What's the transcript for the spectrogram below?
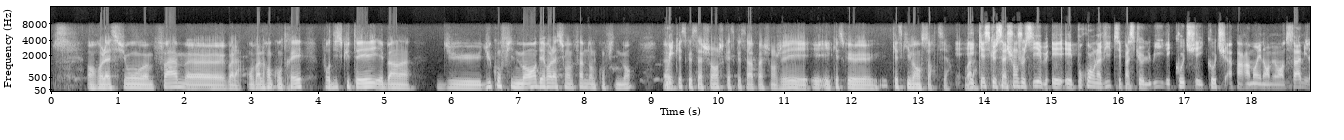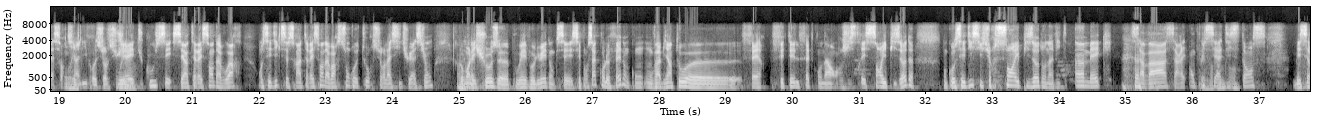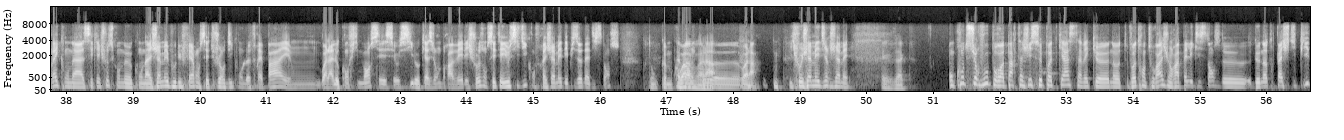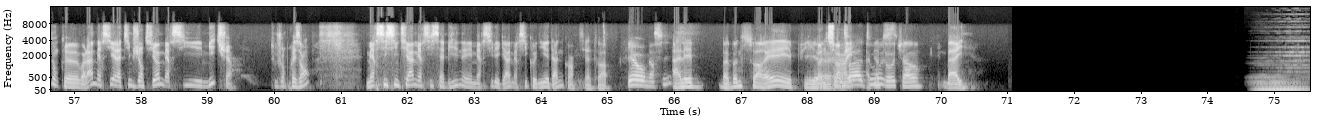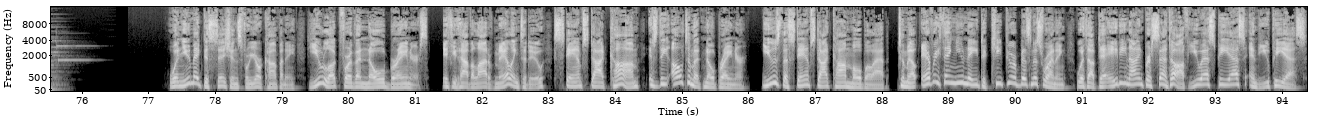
en relation homme-femme. euh, voilà, on va le rencontrer pour discuter eh ben, du, du confinement, des relations hommes-femmes dans le confinement. Euh, Oui. Qu'est-ce que ça change, qu'est-ce que ça va pas changer et, et- et qu'est-ce que qu'est-ce qui va en sortir? Et- Voilà. Et qu'est-ce que ça change aussi et, pourquoi on l'invite? C'est parce que lui, il est coach et il coach apparemment énormément de femmes. Il a sorti Oui. un livre sur le sujet. Oui. Et du coup, c'est intéressant d'avoir. On s'est dit que ce serait intéressant d'avoir son retour sur la situation, En comment les choses euh, pouvaient évoluer. Donc c'est pour ça qu'on le fait. Donc on, on va bientôt euh, faire fêter le fait qu'on a enregistré 100 épisodes. Donc on s'est dit si sur 100 épisodes on invite un mec, ça va. Ça, en plus C'est à distance, mais c'est vrai qu'on a c'est quelque chose qu'on ne- qu'on n'a jamais voulu faire. On s'est toujours dit qu'on ne le ferait pas. Et on, voilà, le confinement c'est aussi l'occasion de braver les choses. On s'était aussi dit qu'on ferait jamais d'épisode à distance. Donc comme quoi, ben, on peut, voilà. euh, voilà. Il faut jamais dire jamais. Exact. On compte sur vous pour partager ce podcast avec euh, notre, votre entourage. Et on rappelle l'existence de, de notre page Tipeee. Donc euh, voilà, merci à la team Gentilhomme, merci Mitch, toujours présent. Merci Cynthia, merci Sabine et merci les gars, merci Connie et Dan. Quoi. Merci à toi. Yo, merci. Allez, bah, bonne soirée et puis Bonne euh, soirée. Bonne soirée à à tous. bientôt. Ciao. Bye. When you make decisions for your company, you look for the no brainers. If you have a lot of mailing to do, stamps.com is the ultimate no brainer. Use the stamps.com mobile app to mail everything you need to keep your business running with up to 89% off USPS and UPS.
